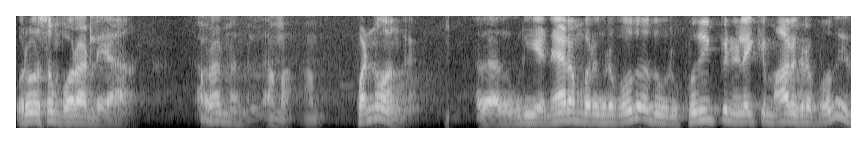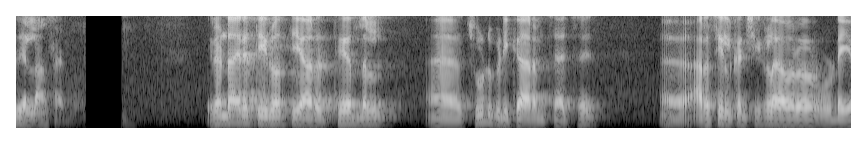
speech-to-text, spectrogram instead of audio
ஒரு வருஷம் போராடலையா? அபராதங்கள் ஆமாம் ஆமாம் பண்ணுவாங்க. அது அது உரிய நேரம் வருகிற போது அது ஒரு குதிப்பு நிலைக்கு மாறுகிற போது இது எல்லாம் சார் இரண்டாயிரத்தி இருபத்தி ஆறு தேர்தல் சூடு பிடிக்க ஆரம்பிச்சாச்சு. அரசியல் கட்சிகள் அவர்களுடைய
